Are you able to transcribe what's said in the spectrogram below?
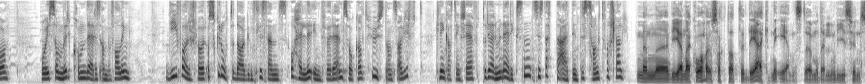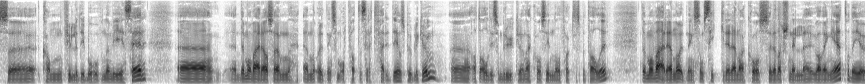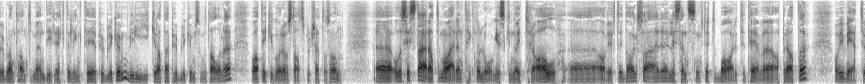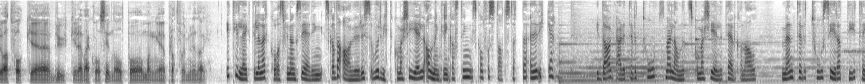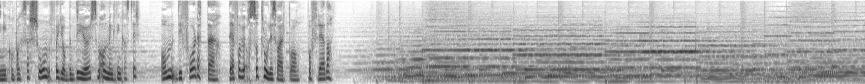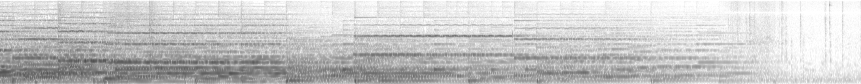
og i sommer kom deres anbefaling. De foreslår å skrote dagens lisens og heller innføre en såkalt husstandsavgift Kringkastingssjef Tor Gjermund Eriksen syns dette er et interessant forslag. Men eh, vi i NRK har jo sagt at det er ikke den eneste modellen vi syns eh, kan fylle de behovene vi ser. Eh, det må være altså en, en ordning som oppfattes rettferdig hos publikum. At alle de som bruker NRKs innhold faktisk betaler. Det må være en ordning som sikrer NRKs redaksjonelle uavhengighet, og det gjør vi bl.a. med en direkte link til publikum. Vi liker at det er publikum som betaler det, og at det ikke går over statsbudsjett og sånn. Uh, og det siste er at det må være en teknologisk nøytral uh, avgift. I dag så er lisensen knyttet bare til TV-apparatet, og vi vet jo at folk bruker NRKs innhold på mange plattformer i dag. I tillegg til NRKs finansiering skal det avgjøres hvorvidt kommersiell allmennkringkasting skal få statsstøtte eller ikke. I dag er det TV 2 som er landets kommersielle TV-kanal. Men TV 2 sier at de trenger kompensasjon for jobben de gjør som allmennkringkaster. Om de får dette, det får vi også trolig svar på på fredag.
